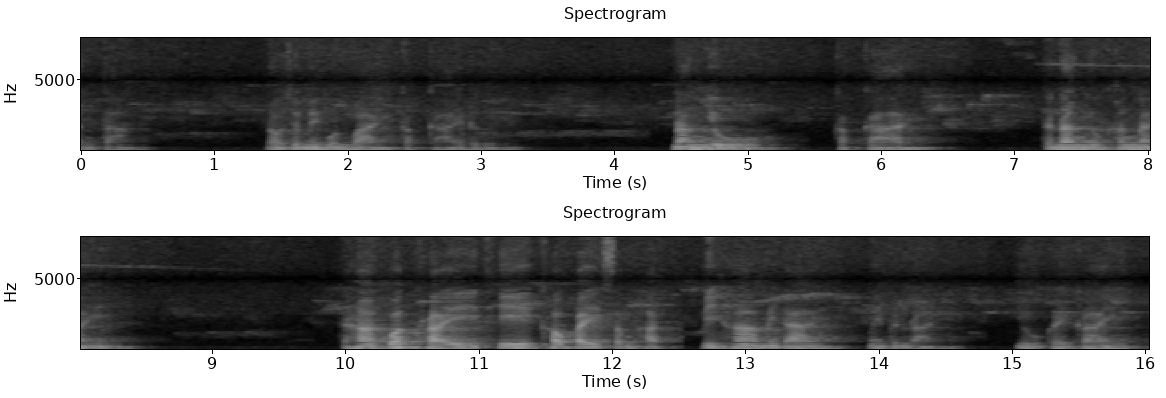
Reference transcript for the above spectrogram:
ต่างๆ เราจะไม่วุ่นวายกับกายเลย นั่งอยู่กับกาย แต่นั่งอยู่ข้างใน แต่หากว่าใครที่เข้าไปสัมผัส B5 ไม่ได้ไม่เป็นไร อยู่ใกล้ ๆ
